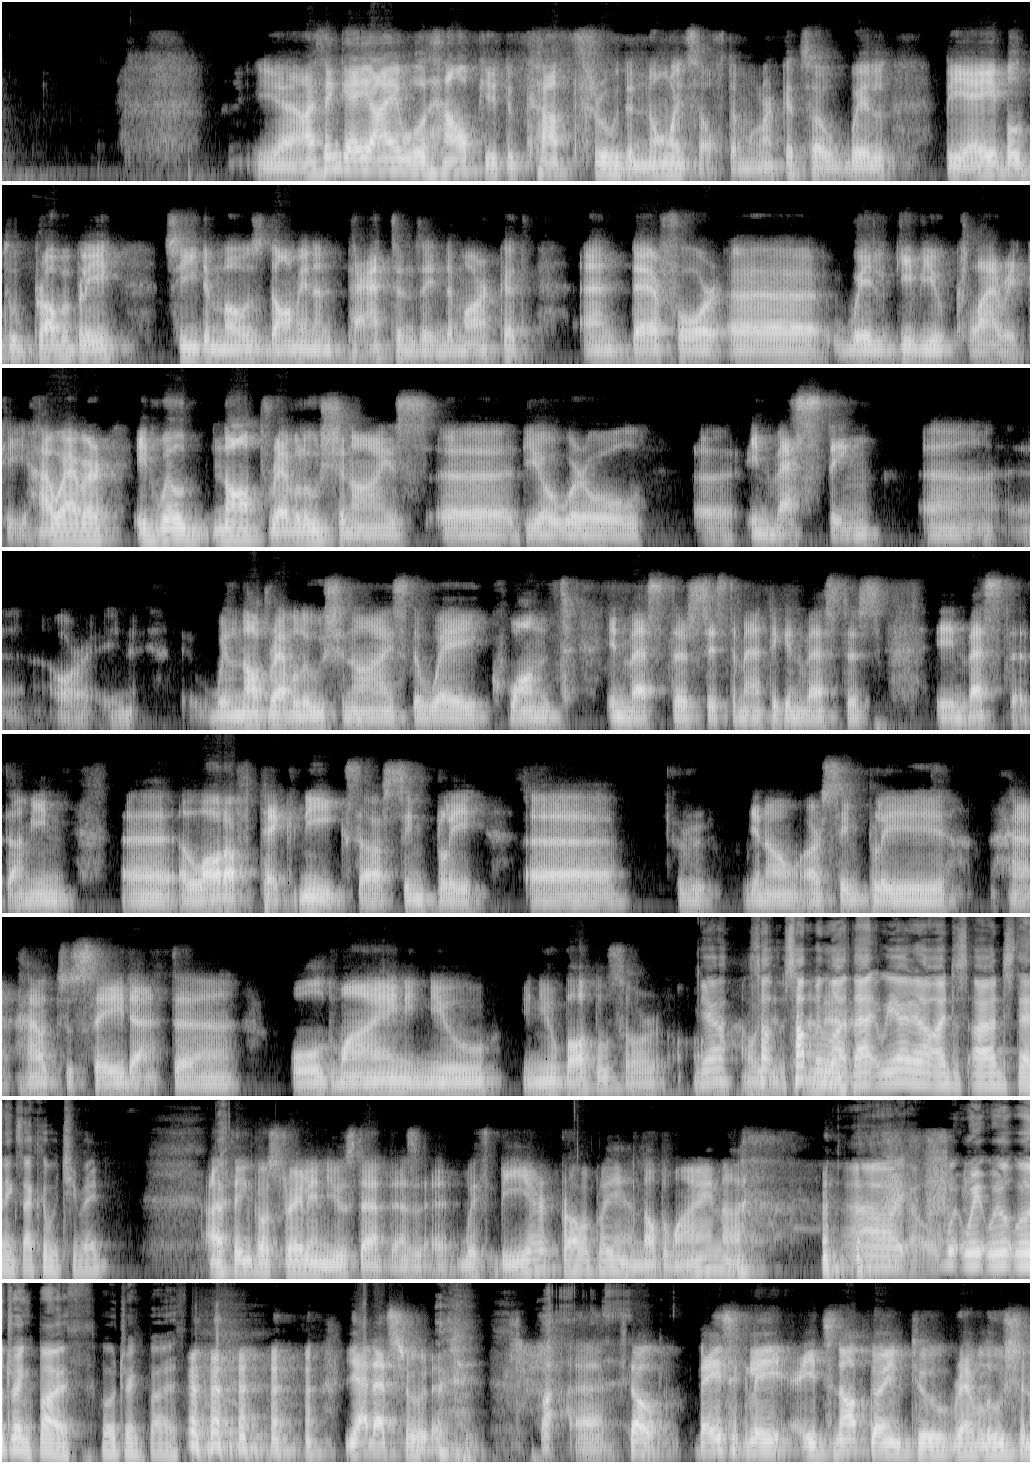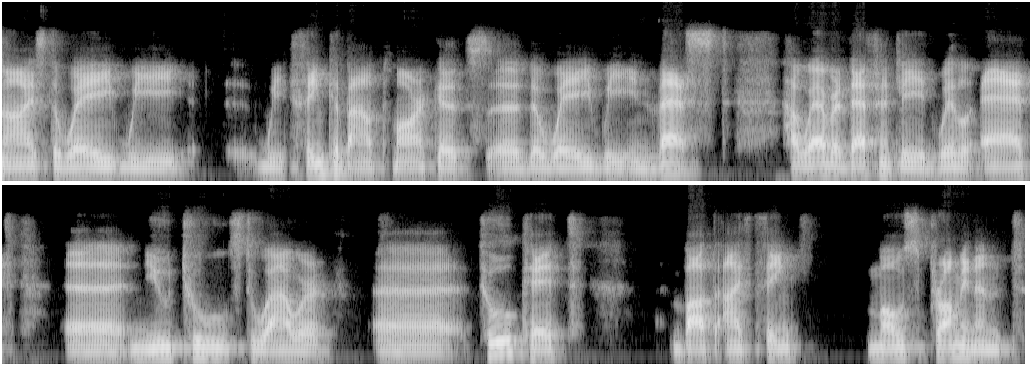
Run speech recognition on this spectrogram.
Yeah, I think AI will help you to cut through the noise of the market. So we'll be able to probably see the most dominant patterns in the market and therefore uh, will give you clarity. However, it will not revolutionize uh, the overall uh, investing uh, or in, will not revolutionize the way quant investors, systematic investors invested. I mean, a lot of techniques are simply uh, you know are simply ha- how to say that uh, old wine in new in new bottles or, or yeah so, something like that. Yeah no, I, just, I understand exactly what you mean. I think Australian use that as uh, with beer probably and not wine. uh, we, will we'll drink both. We'll drink both. yeah, that's true. That's true. Uh, so basically, it's not going to revolutionize the way we we think about markets, uh, the way we invest. However, definitely it will add uh, new tools to our uh, toolkit. But I think most prominent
